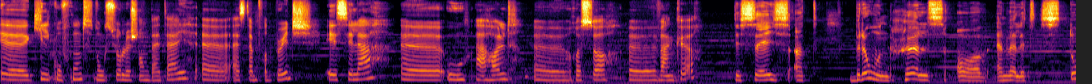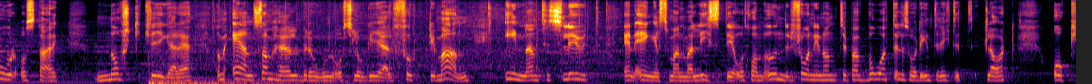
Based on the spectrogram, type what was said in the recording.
euh, qu'il confronte donc sur le champ de bataille euh, à Stamford Bridge. Et c'est là euh, où Harold euh, ressort euh, vainqueur. Det sägs att bron hölls av en väldigt stor och stark norsk krigare. De ensam höll bron och slog ihjäl 40 man innan till slut en engelsman var listig och kom underifrån i någon typ av båt eller så, det är inte riktigt klart, och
